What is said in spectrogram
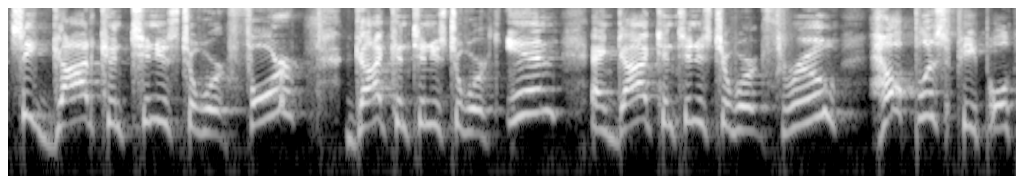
See, God continues to work for, God continues to work in, and God continues to work through helpless people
